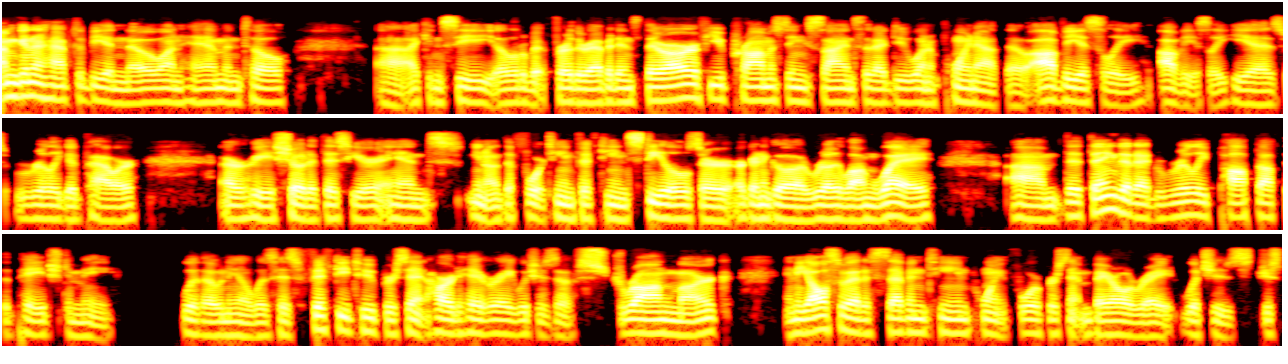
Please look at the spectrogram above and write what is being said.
I'm gonna have to be a no on him until uh, I can see a little bit further evidence. There are a few promising signs that I do want to point out, though. Obviously, obviously, he has really good power, or he showed it this year, and you know the 14, 15 steals are, are going to go a really long way. Um, the thing that had really popped off the page to me with O'Neill was his 52% hard hit rate, which is a strong mark, and he also had a 17.4% barrel rate, which is just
